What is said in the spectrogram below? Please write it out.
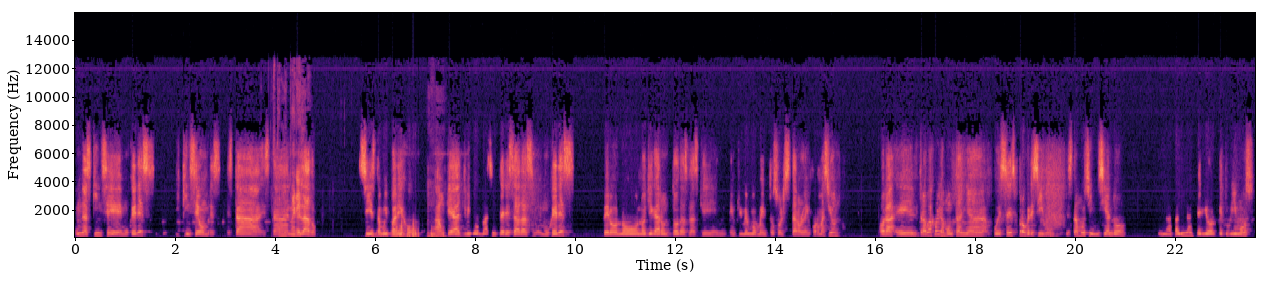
unas 15 mujeres y 15 hombres. Está, está, nivelado. Sí, está muy parejo. Aunque ha habido más interesadas mujeres, pero no, no llegaron todas las que en, primer momento solicitaron la información. Ahora, el trabajo en la montaña, pues es progresivo. Estamos iniciando en la salida anterior que tuvimos,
